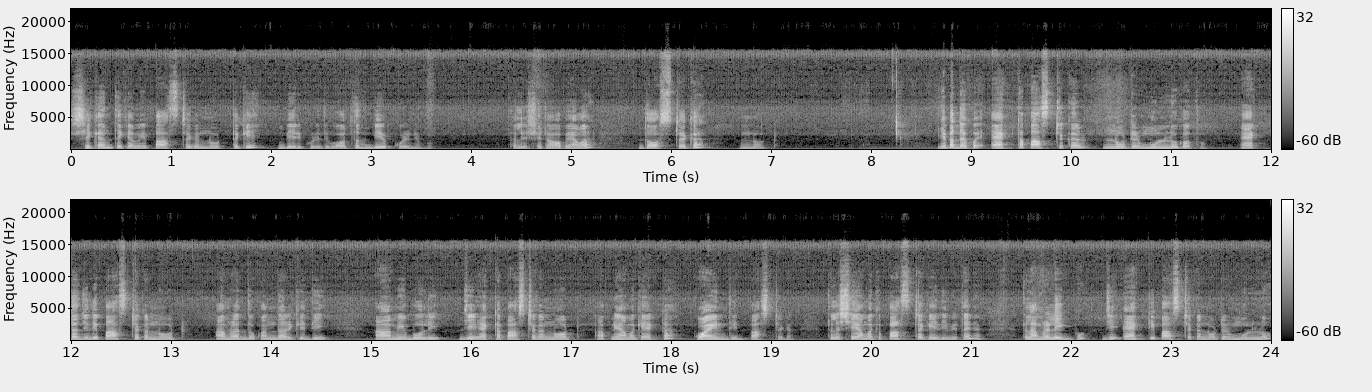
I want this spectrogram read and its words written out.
সেখান থেকে আমি পাঁচ টাকার নোটটাকে বের করে দেবো, অর্থাৎ বিয়োগ করে নেব। তাহলে সেটা হবে আমার দশ টাকা নোট। এবার দেখো একটা পাঁচ টাকার নোটের মূল্য কত? একটা যদি পাঁচ টাকার নোট আমরা দোকানদারকে দিই, আমি বলি যে একটা পাঁচ টাকার নোট আপনি আমাকে একটা কয়েন দিন পাঁচ টাকা। তাহলে সে আমাকে পাঁচ টাকাই দিবে, তাই না? তাহলে আমরা লিখব যে একটি পাঁচ টাকার নোটের মূল্য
